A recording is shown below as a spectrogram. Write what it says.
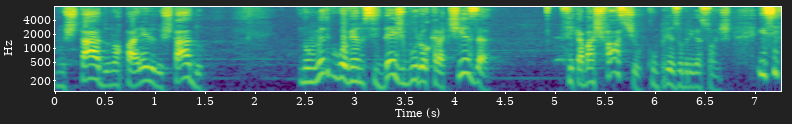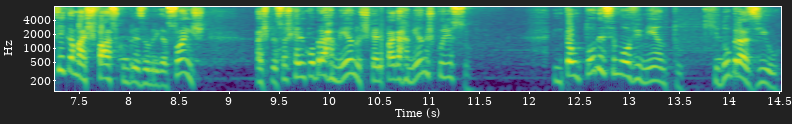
no Estado, no aparelho do Estado, no momento que o governo se desburocratiza, fica mais fácil cumprir as obrigações. E se fica mais fácil cumprir as obrigações, as pessoas querem cobrar menos, querem pagar menos por isso. Então todo esse movimento que no Brasil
